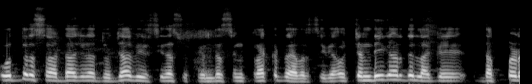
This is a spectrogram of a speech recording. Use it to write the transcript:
ਉਧਰ ਸਾਡਾ ਜਿਹੜਾ ਦੂਜਾ ਵੀਰ ਸੀ ਦਾ ਸੁਖਵਿੰਦਰ ਸਿੰਘ, ਟਰੱਕ ਡਰਾਈਵਰ ਸੀਗਾ, ਉਹ ਚੰਡੀਗੜ੍ਹ ਦੇ ਲਾਗੇ ਦੱਪੜ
